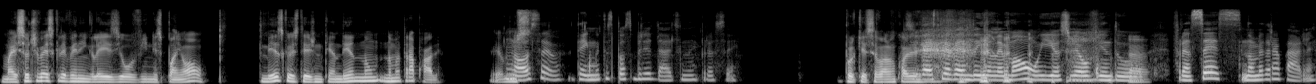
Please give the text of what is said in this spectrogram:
Mas se eu estiver escrevendo em inglês e ouvindo em espanhol, mesmo que eu esteja entendendo, não, não me atrapalha. Nossa, tem muitas possibilidades, né, pra você. Porque você fala quase. Se estiver escrevendo em alemão e eu estiver ouvindo é. francês, não me atrapalha.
